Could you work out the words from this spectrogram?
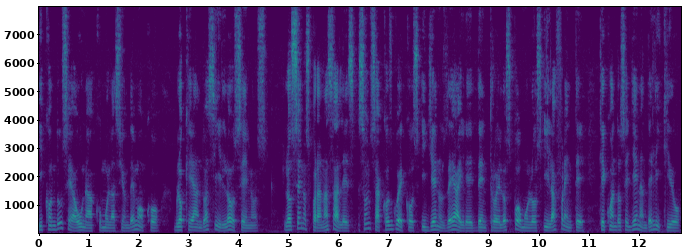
y conduce a una acumulación de moco, bloqueando así los senos. Los senos paranasales son sacos huecos y llenos de aire dentro de los pómulos y la frente que cuando se llenan de líquido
